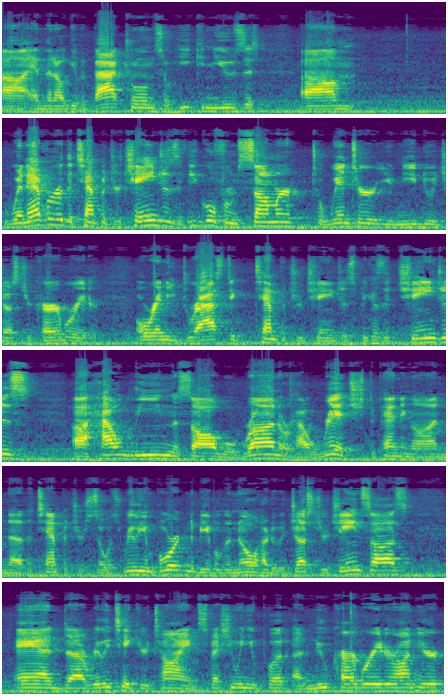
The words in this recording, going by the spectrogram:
uh, and then I'll give it back to him so he can use it. Um, whenever the temperature changes, if you go from summer to winter, you need to adjust your carburetor or any drastic temperature changes because it changes uh, how lean the saw will run or how rich depending on uh, the temperature. So it's really important to be able to know how to adjust your chainsaws and uh, really take your time, especially when you put a new carburetor on here.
